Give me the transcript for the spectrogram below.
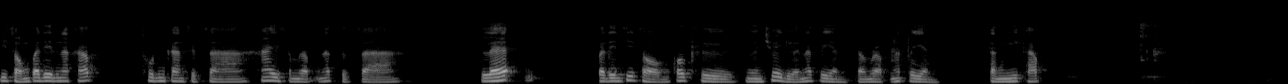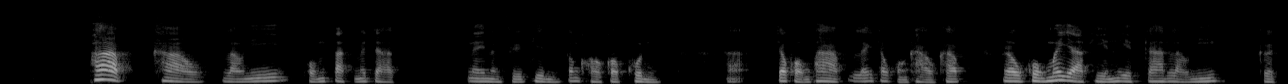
มีสองประเด็นนะครับ ทุนการศึกษาให้สำหรับนักศึกษา และประเด็นที่สองก็คือเงินช่วยเหลือนักเรียนสำหรับนักเรียนดังนี้ครับ ภาพข่าวเหล่านี้ ผมตัดมาจากในหนังสือพิมพ์ ต้องขอขอบคุณ เจ้าของภาพและเจ้าของข่าวครับ เราคงไม่อยากเห็นเหตุการณ์เหล่านี้เกิด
